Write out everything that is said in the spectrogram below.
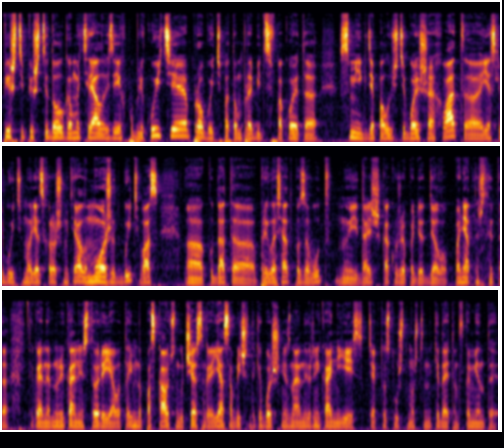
Пишите, пишите долго материалы, везде их публикуйте, пробуйте потом пробиться в какой-то СМИ, где получите больше охват. Э, если будете молодец, хорошие материалы, может быть, вас э, куда-то пригласят, позовут, ну и дальше как уже пойдет диалог. Понятно, что это такая, наверное, уникальная история. Я вот именно по скаутингу, честно говоря, я сам лично таки больше не знаю, наверняка они есть. Те, кто слушает, можете накидать там в комменты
